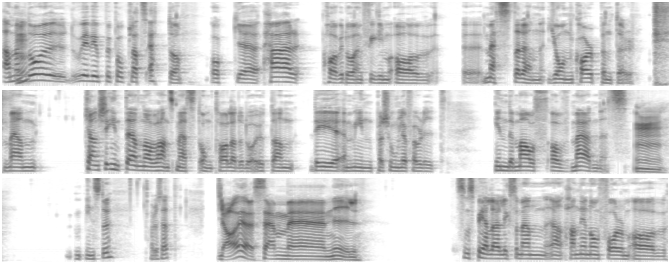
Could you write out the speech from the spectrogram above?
ja, men mm. då, då är vi uppe på plats ett då. Och här har vi då en film av eh, mästaren John Carpenter. Men kanske inte en av hans mest omtalade då, utan det är min personliga favorit. In the mouth of madness. Mm. Minns du? Har du sett? Ja, ja, Sam eh, Neill. Som spelar liksom en, han är någon form av,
